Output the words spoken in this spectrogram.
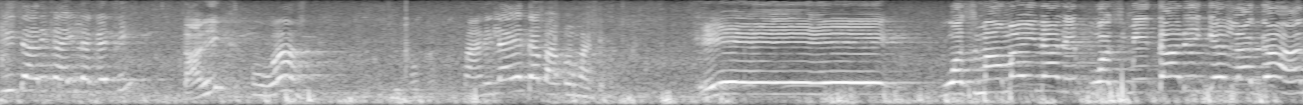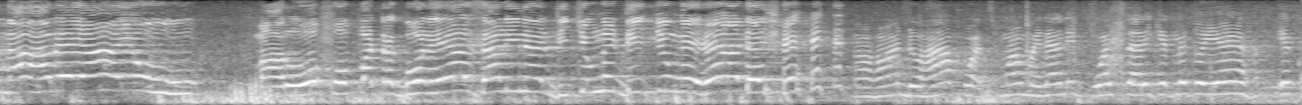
કઈ તારીખ આવી લગનની? તારીખ? ઓવા પાણી લાયા તા બાપા માટે. હે પોચમા મહિનાની પોચમી તારીખે લગન રે આયું. મારો પોપટ ગોળે સાડીને ઢીચુંગ ઢીચુંગ હેડ છે. હા ડોહા પાંચમા મહિનાની પાંચ તારીખ એટલે તો એ એક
